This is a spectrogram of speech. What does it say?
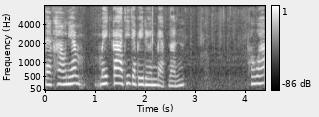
แต่คราวนี้ไม่กล้าที่จะไปเดินแบบนั้น เพราะว่า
